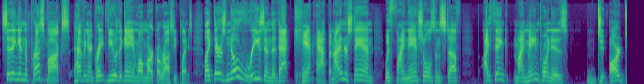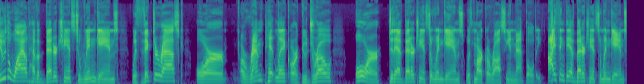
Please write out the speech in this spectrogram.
sitting in the press mm-hmm. box having a great view of the game while Marco Rossi plays. Like, there's no reason that that can't happen. I understand with financials and stuff. I think my main point is do, are, do the Wild have a better chance to win games with Victor Rask or, or Rem Pitlick or Gaudreau or do they have better chance to win games with Marco Rossi and Matt Boldy? I think they have better chance to win games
